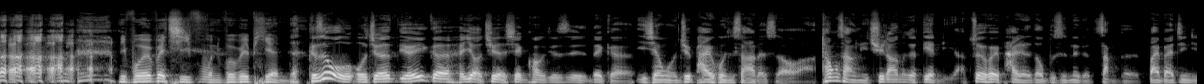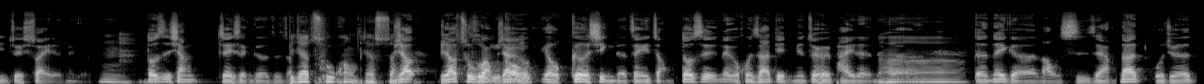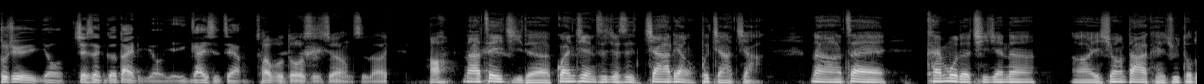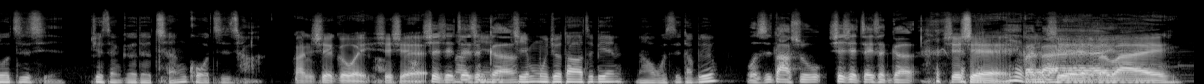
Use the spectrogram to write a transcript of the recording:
你不会被欺负，你不会被骗的。可是我我觉得有一个很有趣的现况，就是那个以前我们去拍婚纱的时候啊，通常你去到那个店里啊，最会拍的都不是那个长得白白净净最帅的那个，嗯，都是像 Jason 哥这种比较粗犷，比较帅，比较比较粗犷、比较有有个性的这一种，都是那个婚纱店里面最会拍的那个、啊，的那个老师这样。那我觉得出去有 Jason 哥带旅游也应该是这样。差不多是这样子的。好，那这一集的关键字就是加量不加价。那在开幕的期间呢，呃，也希望大家可以去多多支持杰森哥的成果之茶。感谢各位，谢谢。谢谢 Jason 哥，节目就到这边，然后我是 W。我是大叔，谢谢 Jason 哥。谢谢，拜 拜感谢，拜拜。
